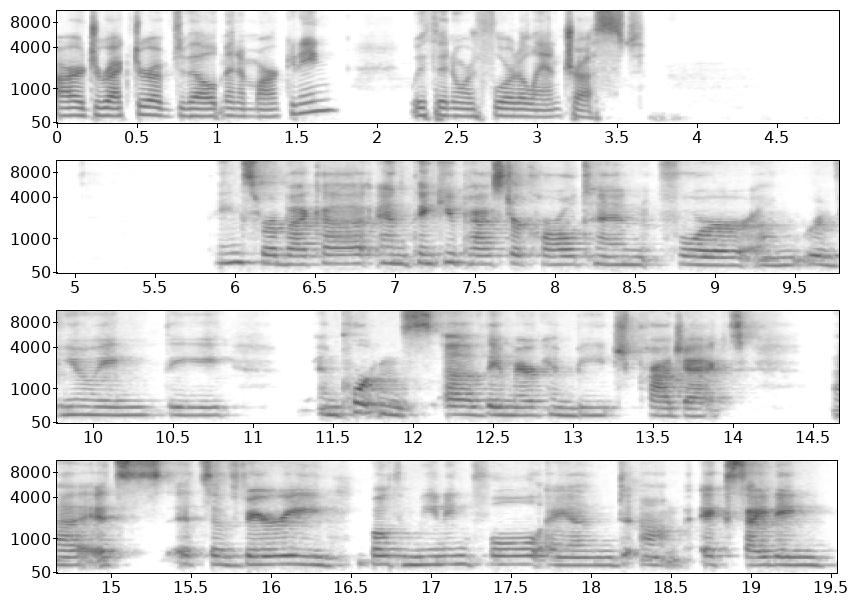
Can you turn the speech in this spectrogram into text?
our Director of Development and Marketing with the North Florida Land Trust. Thanks, Rebecca. And thank you, Pastor Carlton, for um, reviewing the importance of the American Beach Project. Uh, it's, it's a very both meaningful and um, exciting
